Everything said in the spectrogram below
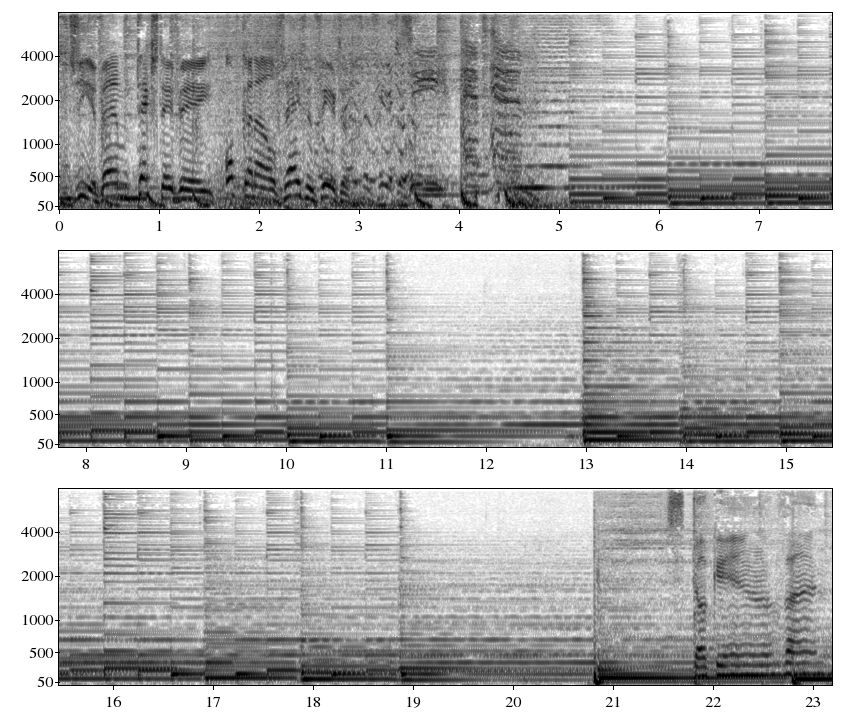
ZFM, Text TV, op kanaal 45. ZFM Stuck in a van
